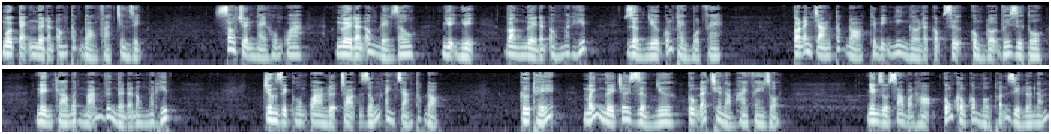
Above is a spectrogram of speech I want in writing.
ngồi cạnh người đàn ông tóc đỏ và trương dịch. Sau chuyện ngày hôm qua, người đàn ông để dâu, nhụy nhụy và người đàn ông mắt híp dường như cũng thành một phe. Còn anh chàng tóc đỏ thì bị nghi ngờ là cộng sự cùng đội với Dư Tô, nên khá bất mãn với người đàn ông mắt híp. Trương Dịch hôm qua lựa chọn giống anh chàng tóc đỏ. Cứ thế, mấy người chơi dường như cũng đã chia làm hai phe rồi. Nhưng dù sao bọn họ cũng không có mâu thuẫn gì lớn lắm.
